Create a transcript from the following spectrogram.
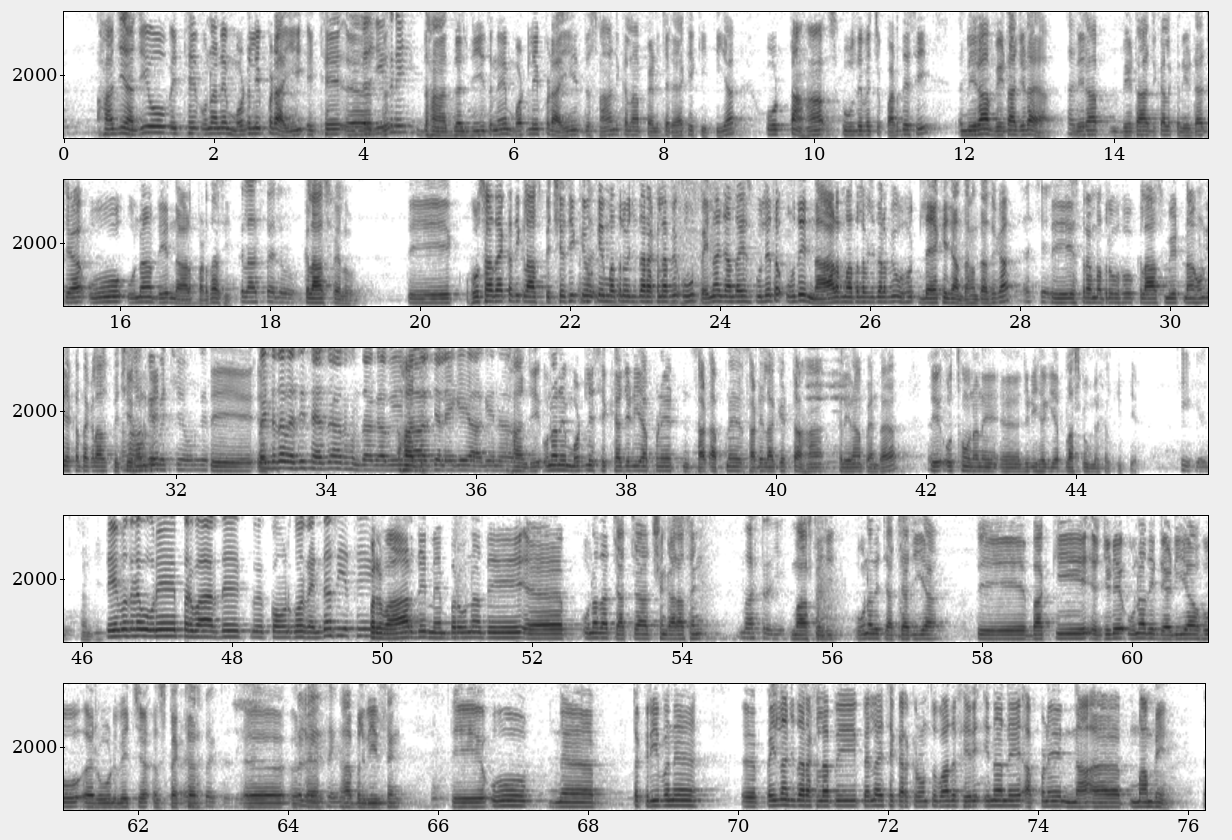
ਹਾਂਜੀ ਹਾਂਜੀ ਉਹ ਇੱਥੇ ਉਹਨਾਂ ਨੇ ਮੁੱਢਲੀ ਪੜ੍ਹਾਈ ਇੱਥੇ ਦਲਜੀਤ ਨੇ ਹਾਂ ਦਲਜੀਤ ਨੇ ਮੁੱਢਲੀ ਪੜ੍ਹਾਈ ਦਸਾਂਝ ਕਲਾਂ ਪਿੰਡ 'ਚ ਰਹਿ ਕੇ ਕੀਤੀ ਆ। ਉਹ ਢਾਹਾਂ ਸਕੂਲ ਦੇ ਵਿੱਚ ਪੜ੍ਹਦੇ ਸੀ। ਮੇਰਾ ਬੇਟਾ ਜਿਹੜਾ ਆ ਮੇਰਾ ਬੇਟਾ ਅੱਜ ਕੱਲ ਕੈਨੇਡਾ 'ਚ ਆ ਉਹ ਉਹਨਾਂ ਦੇ ਨਾਲ ਪੜ੍ਹਦਾ ਸੀ। ਕਲਾਸ ਪਹਿਲੋ ਕਲਾਸ ਫੈਲੋ। ਤੇ ਹੋ ਸਕਦਾ ਇੱਕ ਅੱਧੀ ਕਲਾਸ ਪਿੱਛੇ ਸੀ ਕਿਉਂਕਿ ਮਤਲਬ ਜਿੱਦਾਂ ਰੱਖ ਲਾ ਵੀ ਉਹ ਪਹਿਲਾਂ ਜਾਂਦਾ ਸੀ ਸਕੂਲੇ ਤਾਂ ਉਹਦੇ ਨਾਲ ਮਤਲਬ ਜਿੱਦਾਂ ਵੀ ਉਹ ਲੈ ਕੇ ਜਾਂਦਾ ਹੁੰਦਾ ਸੀਗਾ। ਤੇ ਇਸ ਤਰ੍ਹਾਂ ਮਤਲਬ ਉਹ ਕਲਾਸਮੇਟ ਨਾ ਹੋਣਗੇ ਇੱਕ ਅੱਧਾ ਕਲਾਸ ਪਿੱਛੇ ਹੋਣਗੇ। ਤੇ ਪਿੰਡ ਦਾ ਵੈਸੇ ਸਹਿਜਦਾਰ ਹੁੰਦਾਗਾ ਵੀ ਨਾਲ ਚਲੇ ਗਏ ਆ ਗਏ ਨਾ ਹਾਂਜੀ ਉਹਨਾਂ ਨੇ ਮੁੱਢਲੀ ਸਿੱਖਿਆ ਜਿਹੜੀ ਆਪਣੇ ਆਪਣੇ ਸਾਡੇ ਲਾਗੇ ਢਾਹਾਂ ਖਲੇਰਾਂ ਪੈਂਦਾ ਤੇ ਉੱਥੋਂ ਉਹਨਾਂ ਨੇ ਜਿਹੜੀ ਹੈਗੀ ਆ ਪਲੱਸ 2 ਮੇਰੇ ਖਿਆਲ ਕੀਤੀ ਹੈ। ਠੀਕ ਹੈ ਜੀ। ਹਾਂਜੀ। ਤੇ ਮਤਲਬ ਉਰੇ ਪਰਿਵਾਰ ਦੇ ਕੌਣ ਕੌਣ ਰਹਿੰਦਾ ਸੀ ਇੱਥੇ? ਪਰਿਵਾਰ ਦੇ ਮੈਂਬਰ ਉਹਨਾਂ ਦੇ ਅਹ, ਉਹਨਾਂ ਦਾ ਚਾਚਾ ਸ਼ਿੰਗਾਰਾ ਸਿੰਘ। ਮਾਸਟਰ ਜੀ। ਮਾਸਟਰ ਜੀ ਉਹਨਾਂ ਦੇ ਚਾਚਾ ਜੀ ਆ। ਤੇ ਬਾਕੀ ਜਿਹੜੇ ਉਹਨਾਂ ਦੇ ਡੈਡੀ ਆ ਉਹ ਅ, ਰੋਡ ਵਿੱਚ ਇੰਸਪੈਕਟਰ ਇੰਸਪੈਕਟਰ ਜੀ। ਅ, ਬਲਵੀਰ ਸਿੰਘ। ਹਾਂ ਬਲਵੀਰ ਸਿੰਘ। ਤੇ ਉਹ ਨ- ਤਕਰੀਬਨ ਪਹਿਲਾਂ ਜਿੱਦਾਂ ਰੱਖ ਲਾ ਵੀ ਪਹਿਲਾਂ ਇੱਥੇ ਕਰ ਕਰਾਉਣ ਤੋਂ ਬਾਅਦ ਫਿਰ ਇਹਨਾਂ ਨੇ ਆਪਣੇ ਮਾਮੇ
